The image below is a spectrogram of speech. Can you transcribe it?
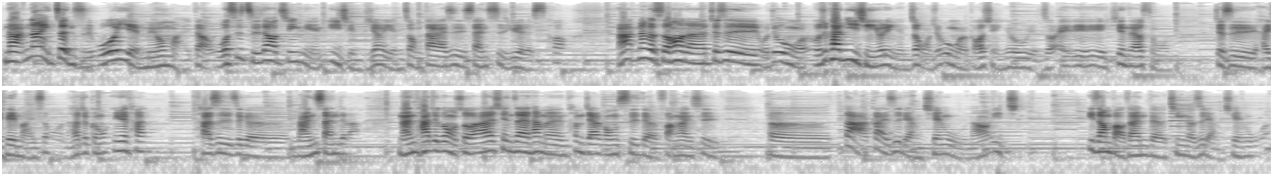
那那一阵子我也没有买到，我是直到今年疫情比较严重，大概是三四月的时候，然后那个时候呢，就是我就问我，我就看疫情有点严重，我就问我的保险业务员说，哎哎哎，现在有什么，就是还可以买什么？然后就跟，因为他。他是这个南山的啦，南他就跟我说啊，现在他们他们家公司的方案是，呃，大概是两千五，然后一一张保单的金额是两千五啊，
